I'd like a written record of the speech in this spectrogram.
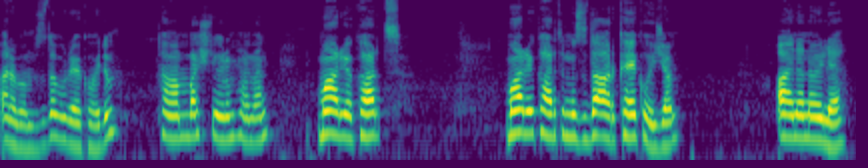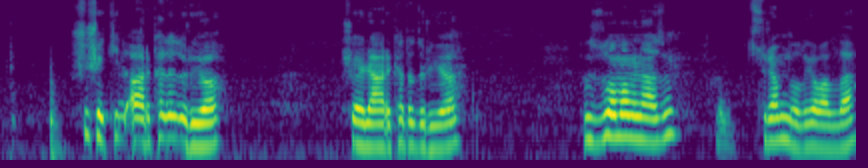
Arabamızı da buraya koydum. Tamam başlıyorum hemen. Mario Kart. Mario Kart'ımızı da arkaya koyacağım. Aynen öyle. Şu şekil arkada duruyor. Şöyle arkada duruyor. Hızlı olmam lazım. Sürem doluyor valla.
